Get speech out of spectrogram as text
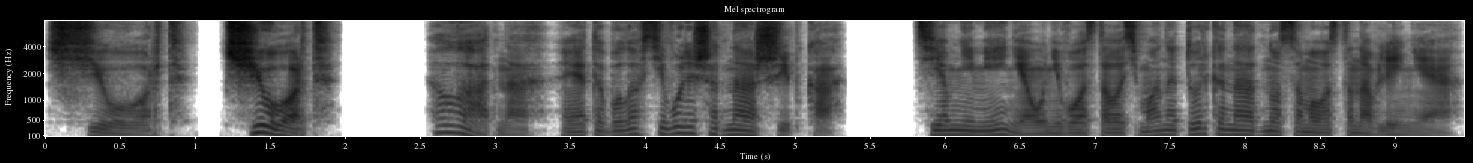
Чёрт! Чёрт! Ладно, это была всего лишь одна ошибка. Тем не менее, у него осталось маны только на одно самовосстановление.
